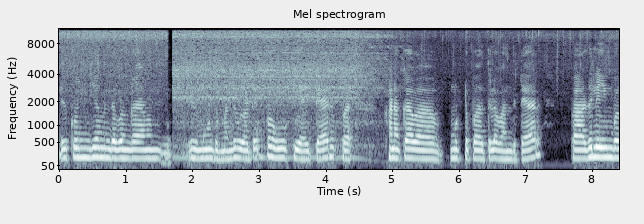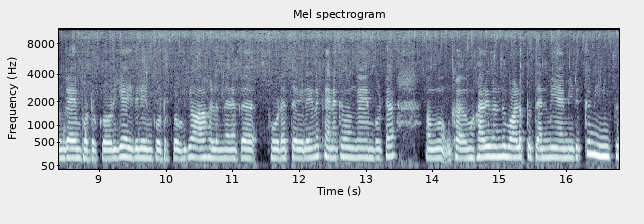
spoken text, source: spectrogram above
இது கொஞ்சம் இந்த வெங்காயம் இது மூன்றும் வந்து விட்டு இப்போ ஊக்கி ஆயிட்டார். இப்போ கணக்காக முட்டு பதத்தில் வந்துட்டார். இப்போ அதுலேயும் வெங்காயம் போட்டிருக்கோடியா இதுலேயும் போட்டிருக்கோடியா ஆகலும் கணக்க போட தேவையில்லைன்னு கணக்கு வெங்காயம் போட்டால் கறி வந்து வளப்பு தன்மையாகவும் இருக்கும் இனிப்பு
